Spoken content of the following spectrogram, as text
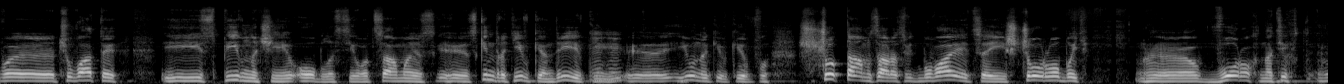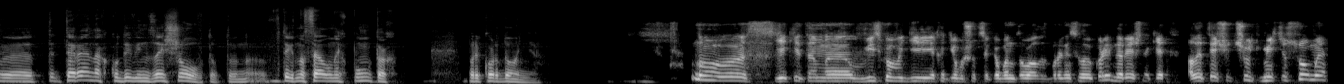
в, чувати із півночі області, от саме з, е, з Кіндратівки, Андріївки, е, Юнаківки, в- що там зараз відбувається і що робить е, ворог на тих е, теренах, куди він зайшов, тобто в тих населених пунктах прикордоння? Ну які там е, військові дії, я хотів би, щоб це коментували збройні сили України, речники. Але те, що чуть в місті Суми,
